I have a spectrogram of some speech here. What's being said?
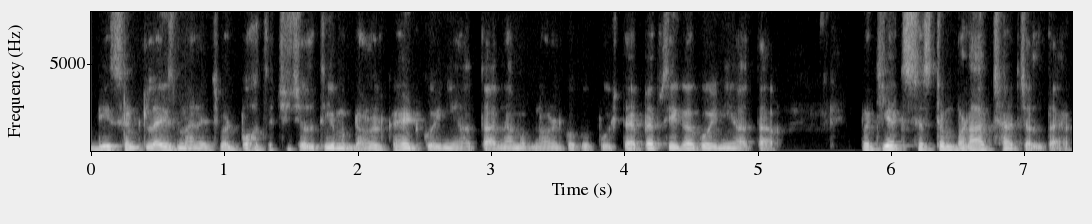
डिसेंट्रलाइज मैनेजमेंट बहुत अच्छी चलती है। मैकडोनल्ड का हेड कोई नहीं आता ना मैकडोनल्ड को कोई पूछता है पेप्सी का कोई नहीं आता। बट येट सिस्टम बड़ा अच्छा चलता है।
